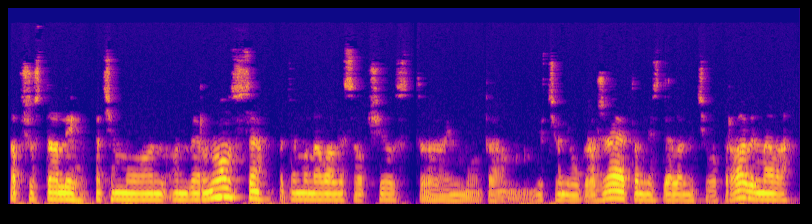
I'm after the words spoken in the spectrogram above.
обсуждали, почему он, он вернулся, почему Навальный сообщил, что ему там ничего не угрожает, он не сделал ничего правильного,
